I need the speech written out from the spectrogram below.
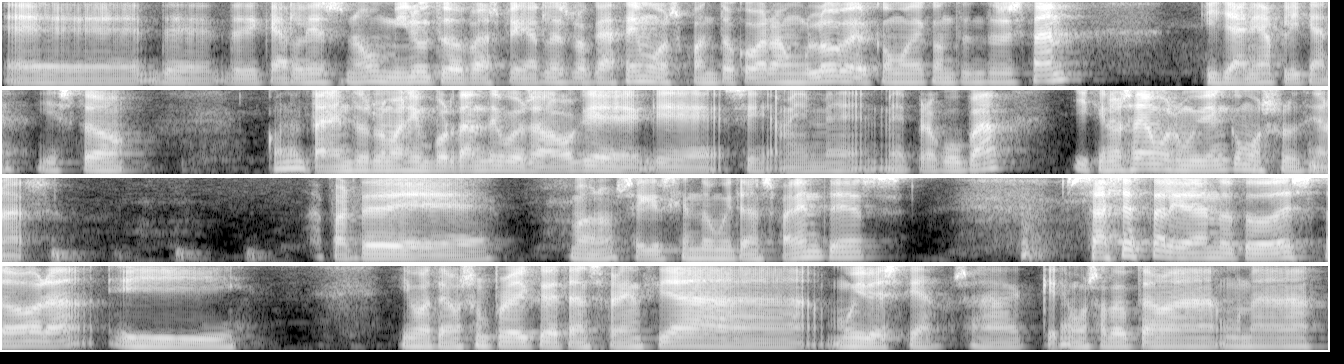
eh, de dedicarles ¿no? un minuto para explicarles lo que hacemos, cuánto cobra un Glover, cómo de contentos están, y ya ni aplican. Y esto, cuando el talento es lo más importante, pues algo que, que sí, a mí me, me preocupa y que no sabemos muy bien cómo solucionar. Aparte de, bueno, seguir siendo muy transparentes. Sasha está liderando todo esto ahora y, y bueno, tenemos un proyecto de transparencia muy bestia. O sea, queremos adoptar una,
